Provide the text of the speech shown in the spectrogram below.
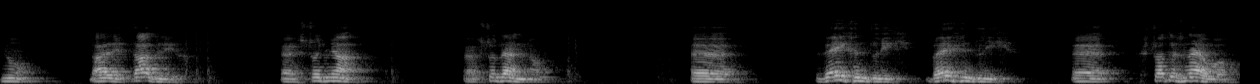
Ну, далі тагліх. Е, щодня, щоденно. Е, вейхендліх, вейхендліх. Е, щотижнево.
